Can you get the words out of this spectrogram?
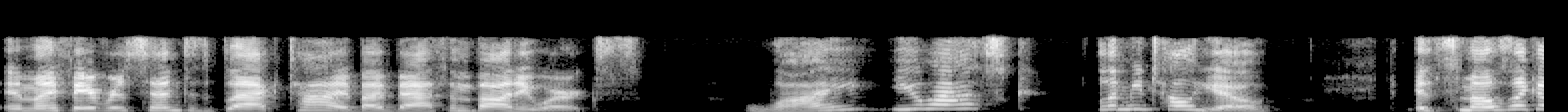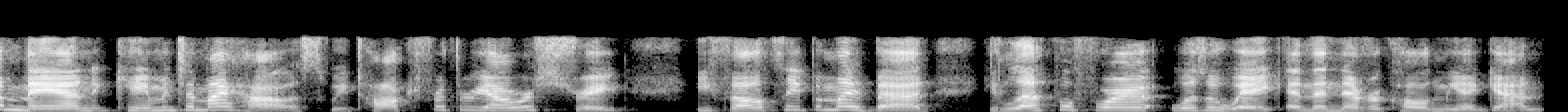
and my favorite scent is Black Tie by Bath and Body Works. Why, you ask? Let me tell you. It smells like a man came into my house. We talked for three hours straight. He fell asleep in my bed. He left before I was awake and then never called me again.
